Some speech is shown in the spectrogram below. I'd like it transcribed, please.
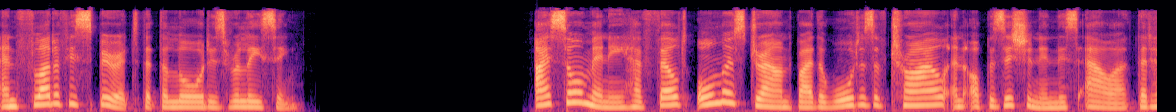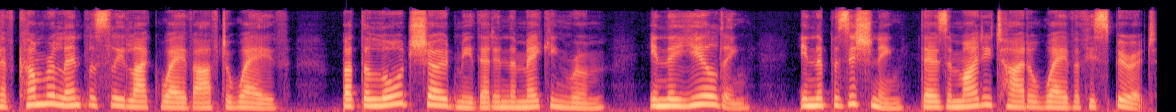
and flood of His Spirit that the Lord is releasing. I saw many have felt almost drowned by the waters of trial and opposition in this hour that have come relentlessly like wave after wave, but the Lord showed me that in the making room, in the yielding, in the positioning, there's a mighty tidal wave of His Spirit,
